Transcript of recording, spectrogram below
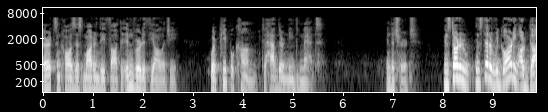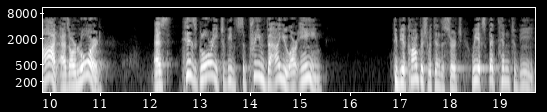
Erickson calls this modern day thought the inverted theology, where people come to have their needs met in the church. Instead of, instead of regarding our God as our Lord, as His glory to be the supreme value, our aim, to be accomplished within the church, we expect Him to be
